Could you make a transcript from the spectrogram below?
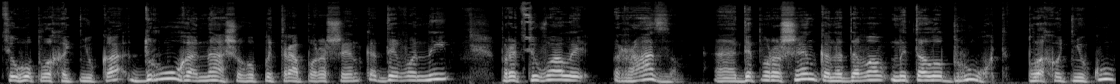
цього Плахотнюка, друга нашого Петра Порошенка, де вони працювали разом, е, де Порошенко надавав металобрухт Плахотнюку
